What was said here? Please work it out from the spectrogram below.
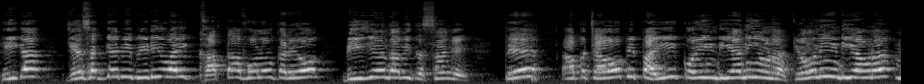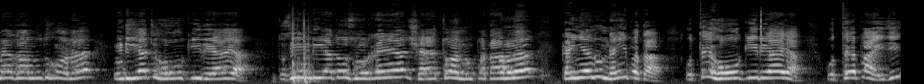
ਠੀਕ ਆ? ਜਿਸ ਅੱਗੇ ਵੀ ਵੀਡੀਓ ਆਈ, ਖਾਤਾ ਫੋਲੋ ਕਰਿਓ। ਬੀਜਿਆਂ ਦਾ ਵੀ ਦੱਸਾਂਗੇ। ਤੇ ਆ ਬਚਾਓ ਵੀ ਭਾਈ ਕੋਈ ਇੰਡੀਆ ਨਹੀਂ ਆਉਣਾ। ਕਿਉਂ ਨਹੀਂ ਇੰਡੀਆ ਆਉਣਾ? ਮੈਂ ਤੁਹਾਨੂੰ ਦਿਖਾਉਣਾ। ਇੰਡੀਆ 'ਚ ਹੋ ਕੀ ਰਿਹਾ ਆ? ਤੁਸੀਂ ਇੰਡੀਆ ਤੋਂ ਸੁਣ ਰਹੇ ਆ, ਸ਼ਾਇਦ ਤੁਹਾਨੂੰ ਪਤਾ ਹੋਣਾ, ਕਈਆਂ ਨੂੰ ਨਹੀਂ ਪਤਾ। ਉੱਥੇ ਹੋ ਕੀ ਰਿਹਾ ਆ? ਉੱਥੇ ਭਾਈ ਜੀ,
